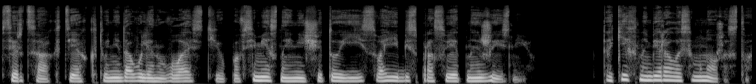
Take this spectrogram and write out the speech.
в сердцах тех, кто недоволен властью, повсеместной нищетой и своей беспросветной жизнью. Таких набиралось множество.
